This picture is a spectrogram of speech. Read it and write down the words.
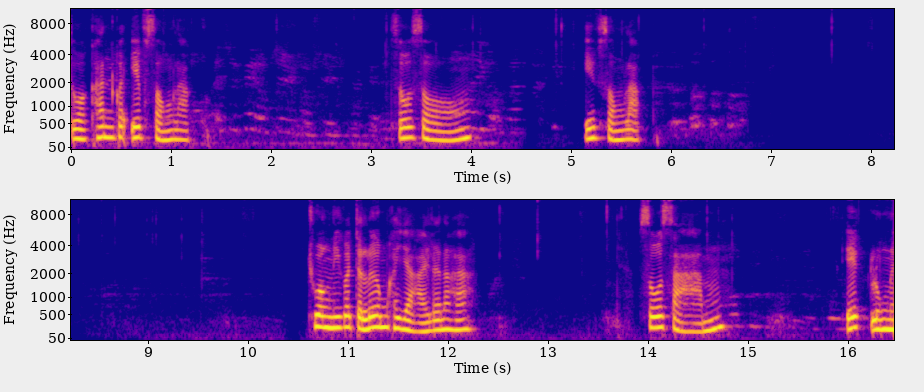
ตัวขั้นก็ F สองหลัก โซ่สอง F สองหลัก ช่วงนี้ก็จะเริ่มขยายแล้วนะคะ โซ่สาม x ลงใน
